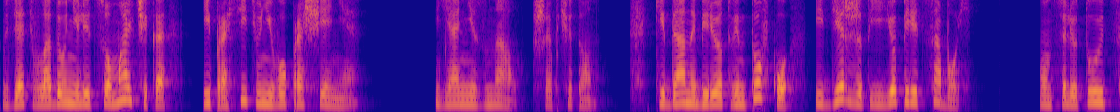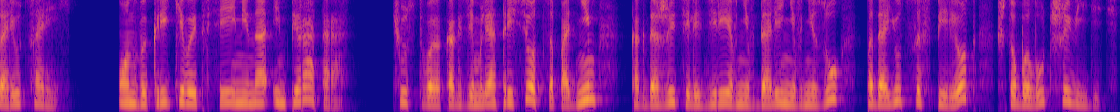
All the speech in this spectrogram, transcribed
взять в ладони лицо мальчика и просить у него прощения. «Я не знал», — шепчет он. Кидана берет винтовку и держит ее перед собой. Он салютует царю царей. Он выкрикивает все имена императора, чувствуя, как земля трясется под ним, когда жители деревни в долине внизу подаются вперед, чтобы лучше видеть.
